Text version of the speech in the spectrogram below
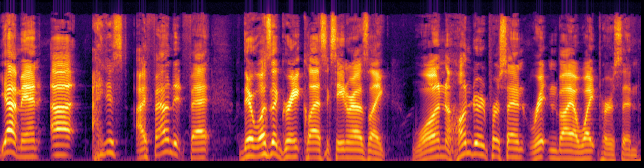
Yeah, man. Uh, I just I found it fat. There was a great classic scene where I was like, 100% written by a white person.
